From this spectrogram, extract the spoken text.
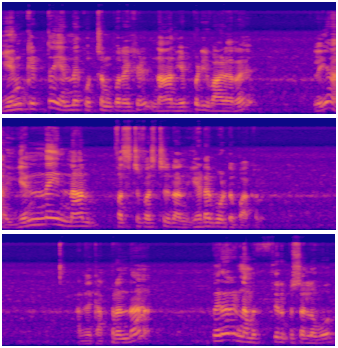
என்கிட்ட என்ன குற்றம் குறைகள் நான் எப்படி வாழறேன் இல்லையா? என்னை நான் ஃபஸ்ட்டு ஃபஸ்ட்டு நான் எடை போட்டு பார்க்கணும். அதுக்கப்புறம்தான் பிறருக்கு நம்ம திருப்பி சொல்லவோ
